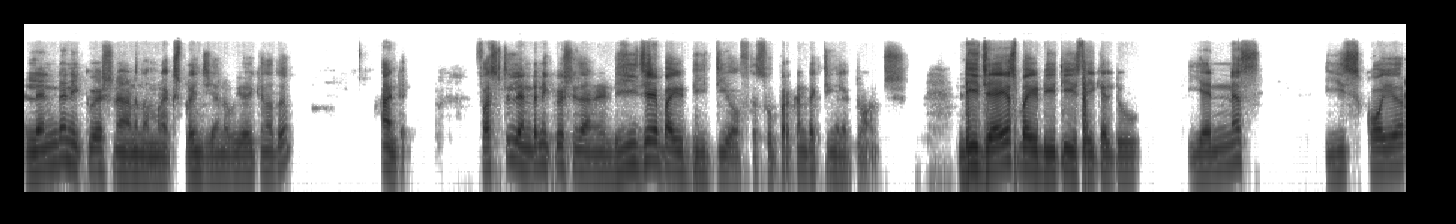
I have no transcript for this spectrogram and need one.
ലണ്ടൻ ഇക്വേഷനാണ് നമ്മൾ എക്സ്പ്ലെയിൻ ചെയ്യാൻ ഉപയോഗിക്കുന്നത്. ആൻഡ് ഫസ്റ്റ് ലണ്ടൻ ഇക്വേഷൻ ഇതാണ് D J by D T of the superconducting electrons D J S by D T is equal to N S E square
